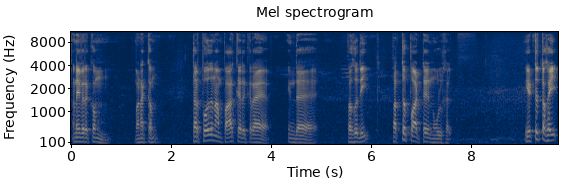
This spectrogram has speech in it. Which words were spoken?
அனைவருக்கும் வணக்கம். தற்போது நாம் பார்க்க இருக்கிற இந்த பகுதி பத்துப்பாட்டு நூல்கள். எட்டுத்தொகை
